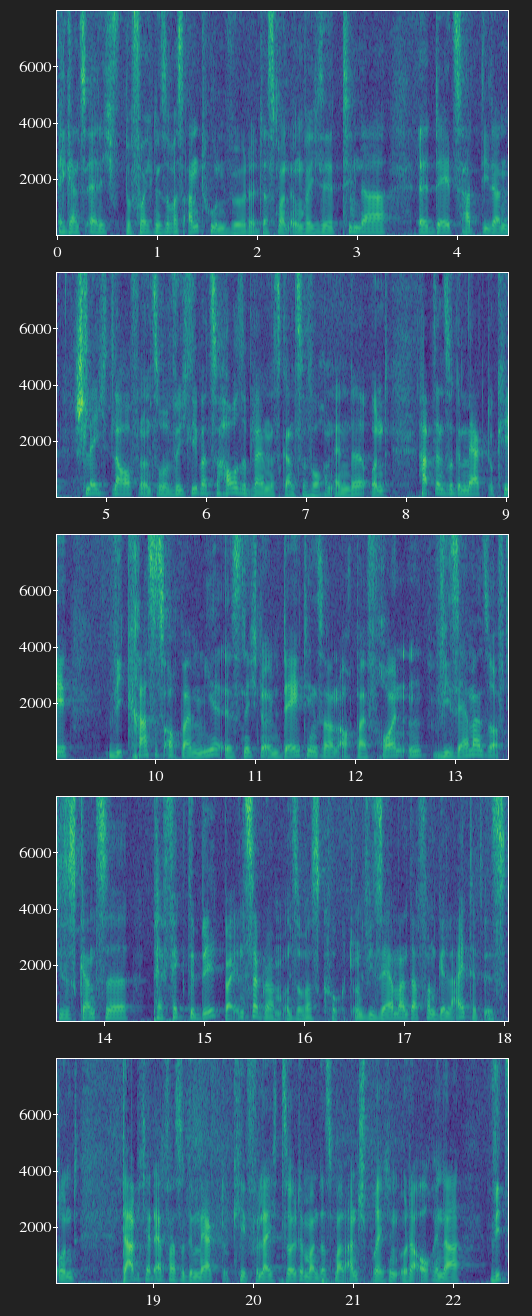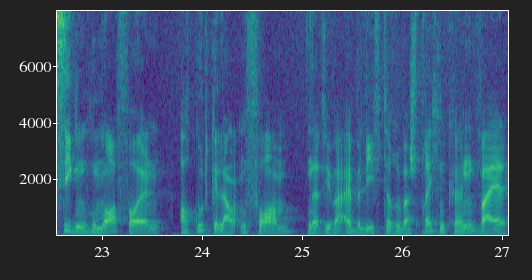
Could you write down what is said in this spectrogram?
ey, ganz ehrlich, bevor ich mir sowas antun würde, dass man irgendwelche Tinder-Dates hat, die dann schlecht laufen und so, würde ich lieber zu Hause bleiben das ganze Wochenende. Und habe dann so gemerkt, okay, wie krass es auch bei mir ist, nicht nur im Dating, sondern auch bei Freunden, wie sehr man so auf dieses ganze perfekte Bild bei Instagram und sowas guckt und wie sehr man davon geleitet ist. Und da habe ich halt einfach so gemerkt, okay, vielleicht sollte man das mal ansprechen oder auch in einer witzigen, humorvollen, auch gut gelaunten Form, ne, wie bei I Believe, darüber sprechen können, weil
